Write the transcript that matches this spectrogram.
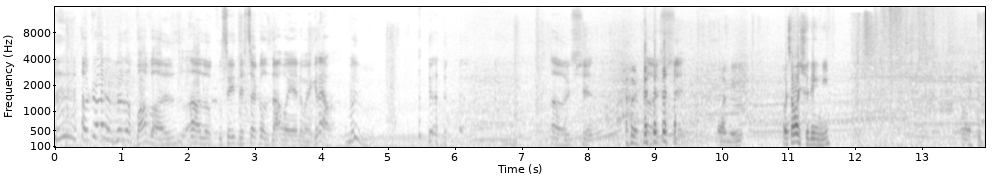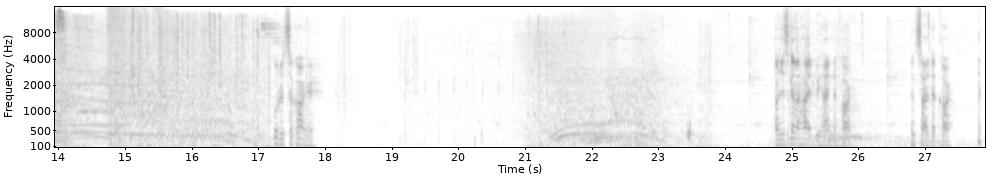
I'm trying to build above us. Oh look, see the circle's that way anyway. Get out. Move. oh shit. Oh shit. Oh, I it. Oh, someone's shooting me. Someone's shooting me. Oh, there's a car here. I'm just gonna hide behind the car. Inside the car.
